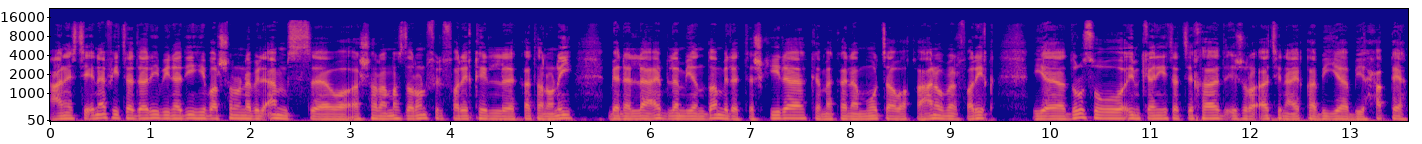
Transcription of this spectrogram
عن استئناف تدريب ناديه برشلونة بالأمس وأشار مصدر في الفريق الكتالوني بأن اللاعب لم ينضم إلى التشكيلة كما كان متوقعا من الفريق. يدرس إمكانية اتخاذ إجراءات عقابية بحقه.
